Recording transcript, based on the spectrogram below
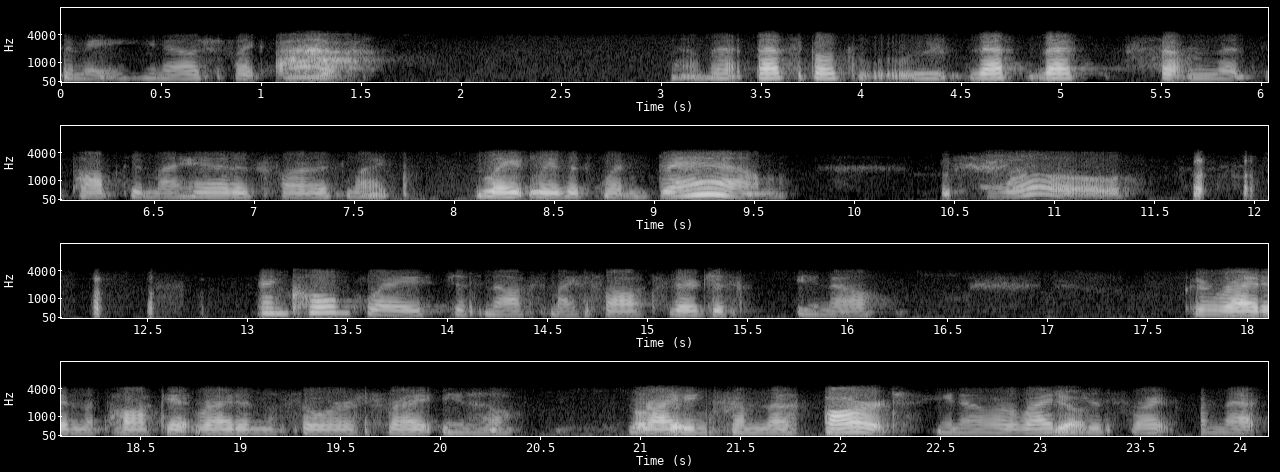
to me, you know, it's just like, ah. You know, that that spoke that that's something that popped in my head as far as like lately this went bam. Whoa. And Coldplay just knocks my socks. They're just, you know, they're right in the pocket, right in the source, right, you know, Okay. writing from the heart, you know, or writing Yeah. just right from that,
